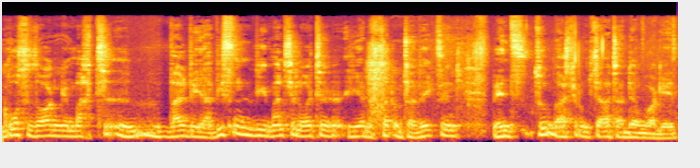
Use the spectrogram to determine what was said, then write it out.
große Sorgen gemacht, äh, weil wir ja wissen, wie manche Leute hier in der Stadt unterwegs sind, wenn es zum Beispiel ums Theater der Ruhr geht.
